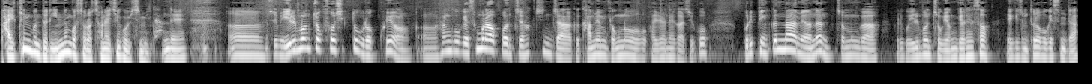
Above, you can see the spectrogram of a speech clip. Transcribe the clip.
밝힌 분들이 있는 것으로 전해지고 있습니다. 네. 어, 지금 일본 쪽 소식도 그렇고요. 어, 한국의 29번째 확진자 그 감염 경로 관련해 가지고 브리핑 끝나면은 전문가 그리고 일본 쪽 연결해서 얘기 좀 들어보겠습니다.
